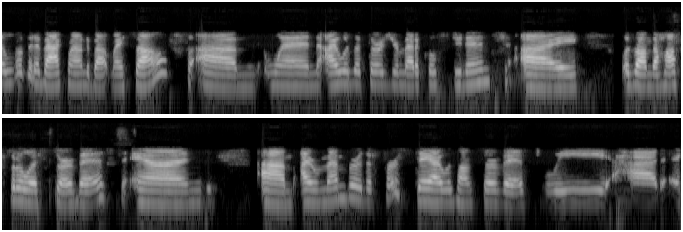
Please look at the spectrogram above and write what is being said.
a little bit of background about myself. Um, when I was a third year medical student, I was on the hospitalist service and um, I remember the first day I was on service, we had a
